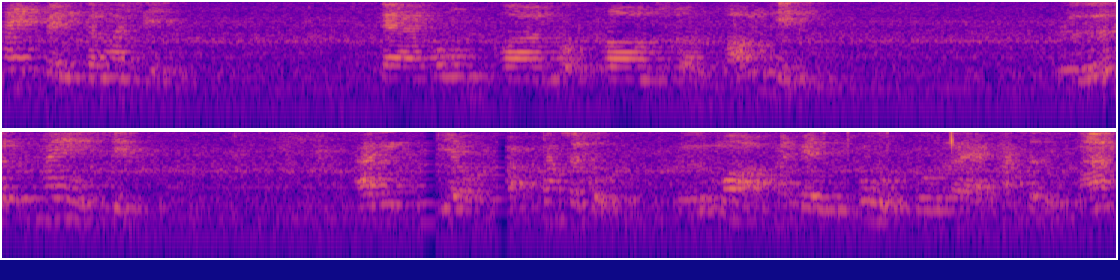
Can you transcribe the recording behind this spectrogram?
ให้เป็นกรรมสิทธิ์แก่องค์กรปกครองส่วนท้องถิ่น หรือให้สิทธิ์อันเกี่ยวกับพัสดุหรือมอบให้เป็นผู้ดูแลพัสดุนั้น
